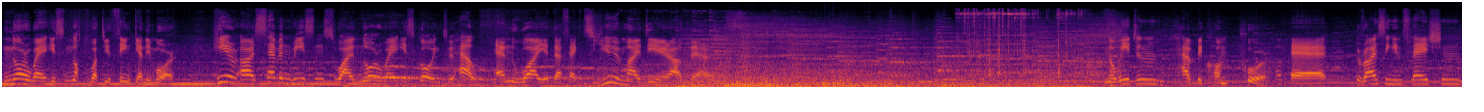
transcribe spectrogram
Norway is not what you think anymore. Here are seven reasons why Norway is going to hell and why it affects you, my dear, out there. Norwegians have become poor. Uh, rising inflation,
